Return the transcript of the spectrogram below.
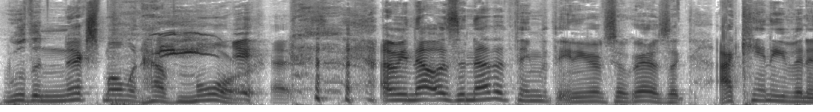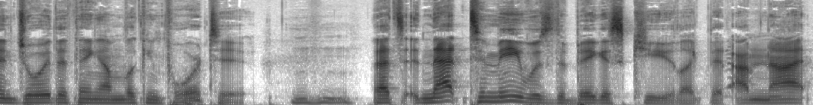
Will the next moment have more? I mean, that was another thing that the Enneagram's so great. I was like, I can't even enjoy the thing I'm looking forward to. Mm-hmm. That's and that to me was the biggest cue, like that I'm not,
